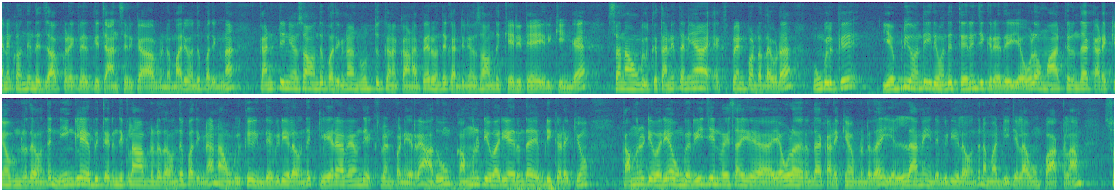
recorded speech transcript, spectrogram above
எனக்கு வந்து இந்த ஜாப் கிடைக்கிறதுக்கு சான்ஸ் இருக்கா? அப்படின்ற மாதிரி வந்து பார்த்திங்கன்னா கண்டினியூஸாக வந்து பார்த்திங்கன்னா நூற்றுக்கணக்கான பேர் வந்து கண்டினியூஸாக வந்து கேட்டுகிட்டே இருக்கீங்க. ஸோ நான் உங்களுக்கு தனித்தனியாக எக்ஸ்பிளைன் பண்ணுறதை விட உங்களுக்கு எப்படி வந்து இது வந்து தெரிஞ்சுக்கிறது எவ்வளோ மார்க் இருந்தால் கிடைக்கும் அப்படின்றத வந்து நீங்களே எப்படி தெரிஞ்சுக்கலாம் அப்படின்றத வந்து பார்த்திங்கன்னா நான் உங்களுக்கு இந்த வீடியோவில் வந்து கிளியராகவே வந்து எக்ஸ்பிளைன் பண்ணிடுறேன். அதுவும் கம்யூனிட்டி வாரியாக இருந்தால் எப்படி கிடைக்கும்? கம்யூனிட்டி வரியாக உங்கள் ரீஜியன் வைஸாக எவ்வளோ இருந்தால் கிடைக்கும் அப்படின்றத எல்லாமே இந்த வீடியோவில் வந்து நம்ம டீட்டெயிலாகவும் பார்க்கலாம். ஸோ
